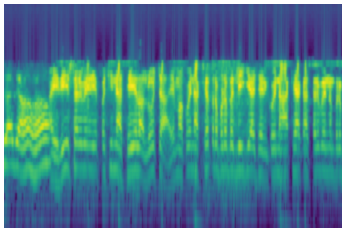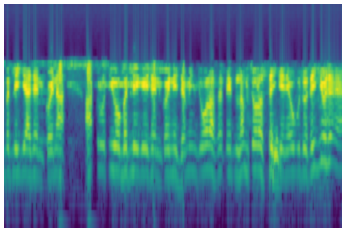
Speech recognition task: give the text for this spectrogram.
જાજા હા હા. રીસર્વે પછીના થયેલા લોચા એમાં કોઈના ક્ષેત્રફળ બદલી ગયા છે ને કોઈના આખે આખા સર્વે નંબર બદલી ગયા છે ને કોઈના આકૃતિઓ બદલી ગઈ છે ને કોઈની જમીન ચોરસ હતી લંબચોરસ થઈ ગઈ ને એવું બધું થઈ ગયું છે ને?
